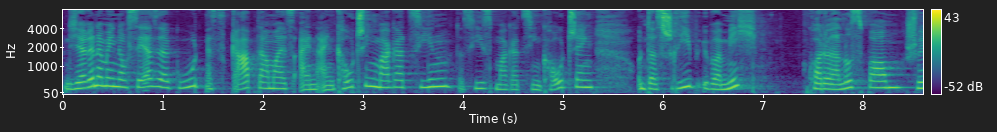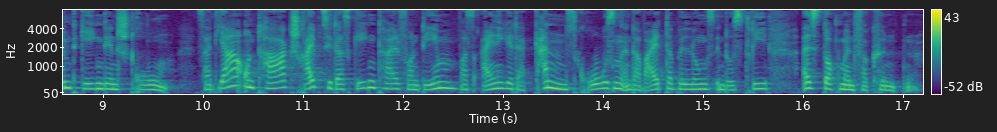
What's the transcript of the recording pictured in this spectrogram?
Und ich erinnere mich noch sehr, sehr gut, es gab damals ein, ein Coaching-Magazin, das hieß Magazin Coaching, und das schrieb über mich, Cordula Nussbaum schwimmt gegen den Strom. Seit Jahr und Tag schreibt sie das Gegenteil von dem, was einige der ganz Großen in der Weiterbildungsindustrie als Dogmen verkünden.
